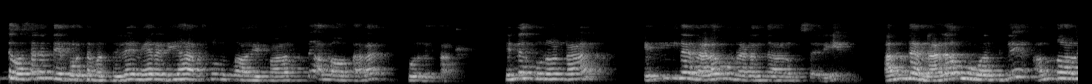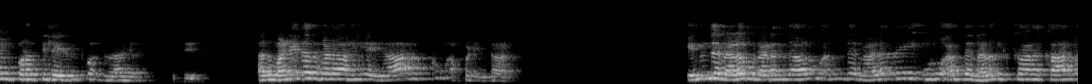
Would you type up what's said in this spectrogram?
இந்த வசனத்தை பொறுத்த மட்டிலே நேரடியாக ரசூலுல்லாவை பார்த்து அல்லாஹு தாலா கூறுகின்றான் என்ன கூறுகின்றால் எந்த நலவு நடந்தாலும் சரி அந்த நலவு வந்து அல்லாவின் புறத்திலே இருந்து வந்ததாக இருக்கிறது அது மனிதர்களாகிய யாருக்கும் அப்படித்தான். எந்த நலவு நடந்தாலும் அந்த நலவை உரு அந்த நலவுக்கான காரண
